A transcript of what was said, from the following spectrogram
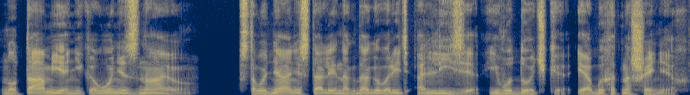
но там я никого не знаю». С того дня они стали иногда говорить о Лизе, его дочке, и об их отношениях.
